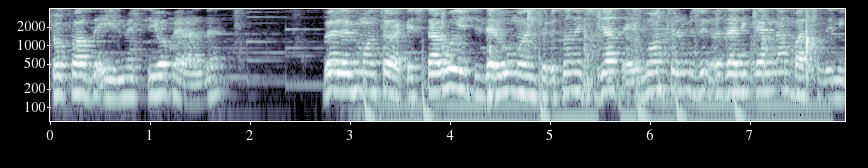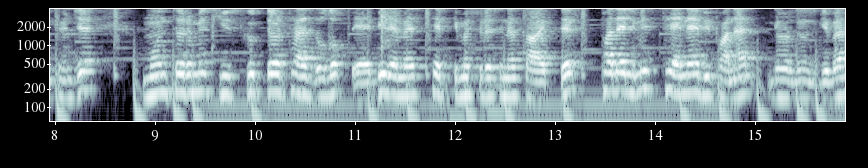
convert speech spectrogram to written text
Çok fazla eğilmesi yok herhalde. Böyle bir monitör arkadaşlar. Bugün sizlere bu monitörü tanıtacağız. E, monitörümüzün özelliklerinden bahsedeyim ilk önce. Monitörümüz 144 Hz olup e, 1 ms tepkime süresine sahiptir. Panelimiz TN bir panel gördüğünüz gibi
